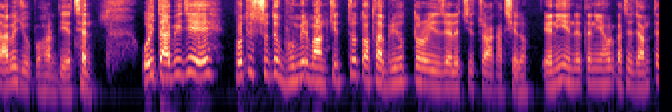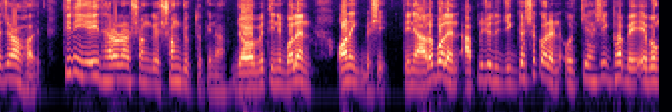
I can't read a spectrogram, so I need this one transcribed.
তাবিজ উপহার দিয়েছেন। ওই তাবিজে প্রতিশ্রুত ভূমির মানচিত্র তথা বৃহত্তর ইসরায়েলের চিত্র আঁকা ছিল, এ নিয়ে নেতানিয়াহুর কাছে জানতে চাওয়া হয়, তিনি এই ধারণার সঙ্গে সংযুক্ত কিনা। জবাবে তিনি বলেন, অনেক বেশি। তিনি আরও বলেন, আপনি যদি জিজ্ঞাসা করেন ঐতিহাসিকভাবে এবং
